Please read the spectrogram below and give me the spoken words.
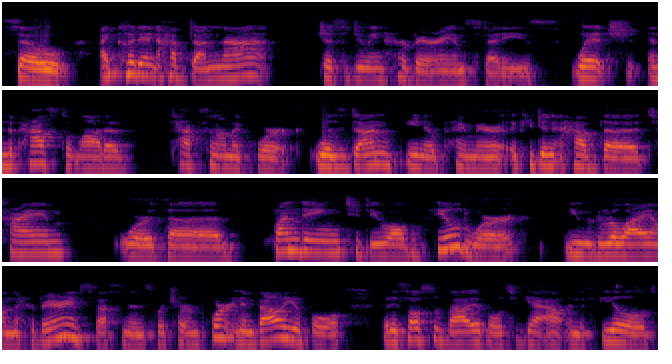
So I couldn't have done that just doing herbarium studies, which in the past a lot of taxonomic work was done, you know, primarily if you didn't have the time or the funding to do all the field work, you would rely on the herbarium specimens, which are important and valuable, but it's also valuable to get out in the field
